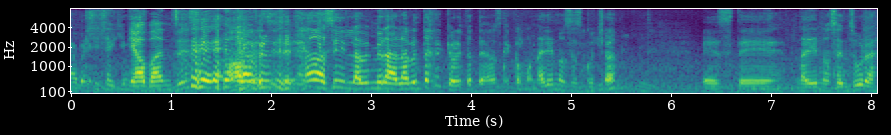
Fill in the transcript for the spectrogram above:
A ver si seguimos. ¿Qué avances? A ver si- no, sí, la, mira, la ventaja que ahorita tenemos es que como nadie nos escucha, este, nadie nos censura.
